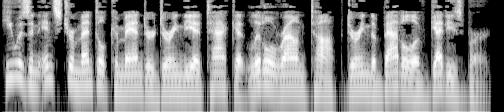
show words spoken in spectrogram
He was an instrumental commander during the attack at Little Round Top during the Battle of Gettysburg.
